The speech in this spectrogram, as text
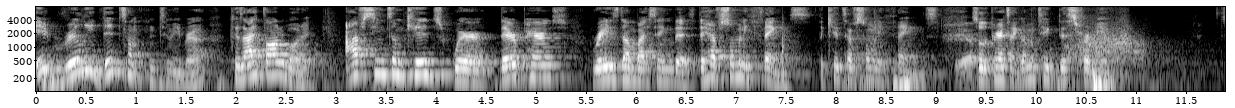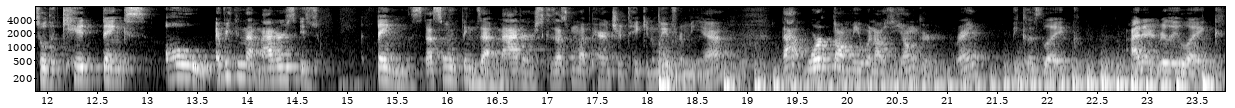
it really did something to me, bro. Because I thought about it. I've seen some kids where their parents raised them by saying this. They have so many things. The kids have so many things. Yeah. So the parents like, let me take this from you. So the kid thinks, oh, everything that matters is things. That's the only things that mm-hmm. matters because that's what my parents are taking away from me. Yeah, that worked on me when I was younger, right? Because like, I didn't really like.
